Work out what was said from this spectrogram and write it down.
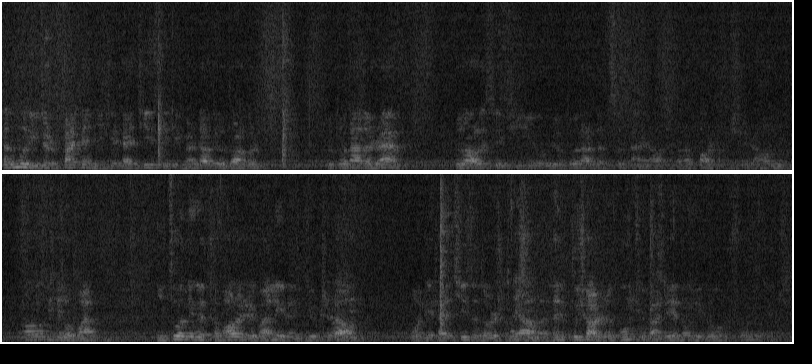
它的目的就是发现你这台机器里面到底有多少个，有多大的 RAM，有多少个 CPU，有多大的磁盘，然后把它放上去，然后你做完，你做那个 topology 管理的，你就知道我这台机子都是什么样的，它就不需要人工去把这些东西都输入进去，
